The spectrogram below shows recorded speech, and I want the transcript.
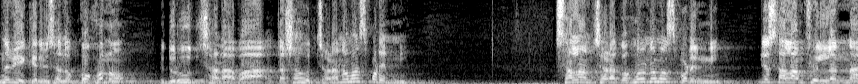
নবী করিম কখনো দরুদ ছাড়া বা তাসাহুদ ছাড়া নামাজ পড়েননি। সালাম ছাড়া কখনো নামাজ পড়েননি। যে সালাম ফিরলেন না,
